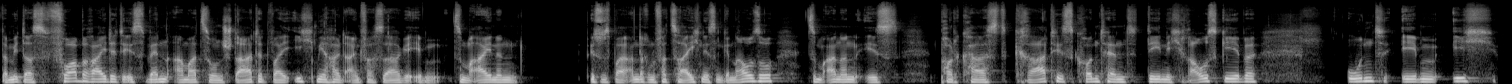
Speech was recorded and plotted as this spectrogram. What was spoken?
damit das vorbereitet ist, wenn Amazon startet, weil ich mir halt einfach sage, eben zum einen ist es bei anderen Verzeichnissen genauso, zum anderen ist Podcast gratis Content, den ich rausgebe und eben ich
